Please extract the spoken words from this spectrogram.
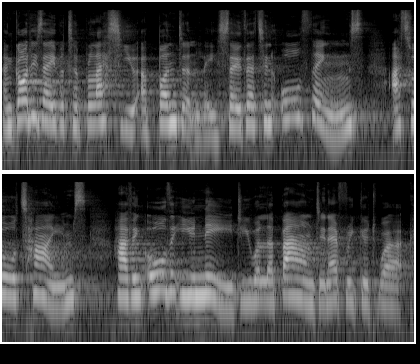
And God is able to bless you abundantly, so that in all things, at all times, having all that you need, you will abound in every good work.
